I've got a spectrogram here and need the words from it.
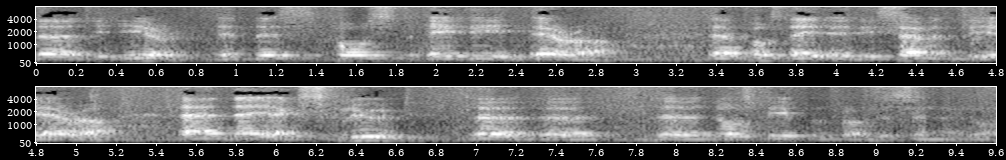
uh, here in this post AD era, uh, post AD 70 era, and they exclude the, those people from the synagogue.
